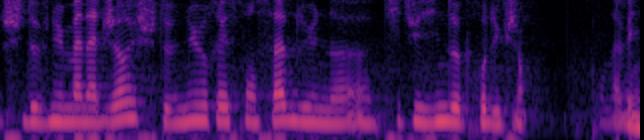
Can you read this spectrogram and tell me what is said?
je suis devenue manager et je suis devenue responsable d'une euh, petite usine de production qu'on avait.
